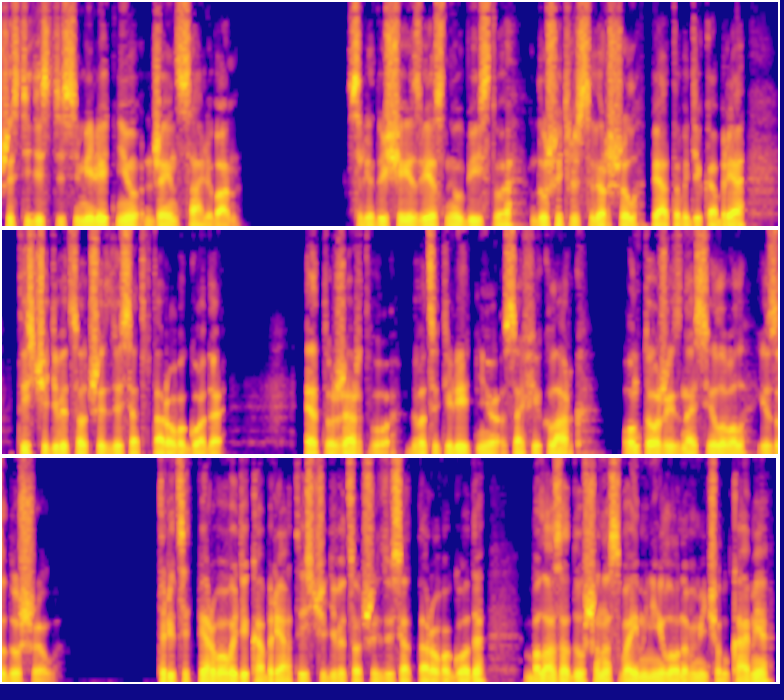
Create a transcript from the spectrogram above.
67-летнюю Джейн Салливан. Следующее известное убийство душитель совершил 5 декабря 1962 года – Эту жертву, 20-летнюю Софи Кларк, он тоже изнасиловал и задушил. 31 декабря 1962 года была задушена своими нейлоновыми чулками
